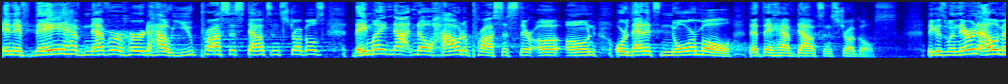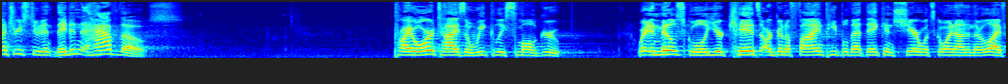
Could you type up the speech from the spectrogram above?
And if they have never heard how you process doubts and struggles, they might not know how to process their own or that it's normal that they have doubts and struggles. Because when they're an elementary student, they didn't have those. Prioritize a weekly small group. Where in middle school, your kids are going to find people that they can share what's going on in their life.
